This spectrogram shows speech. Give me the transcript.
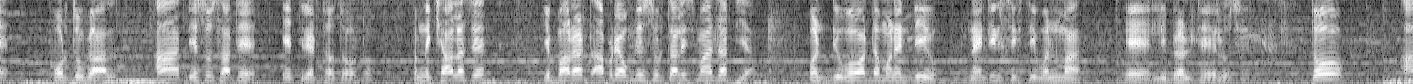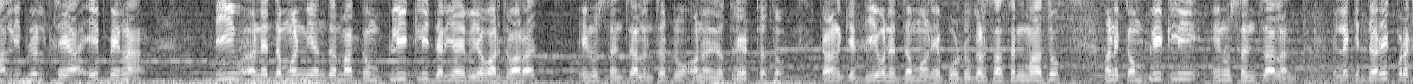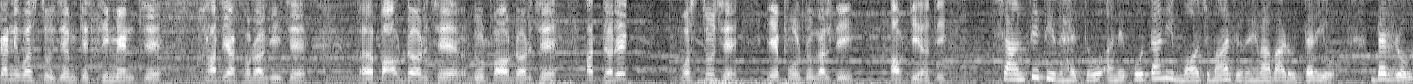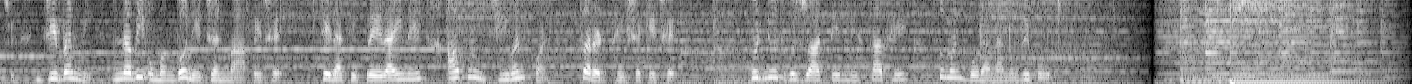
પોર્તુગાલ, આ દેશો સાથે એ ટ્રેડ થતો હતો. તમને ખ્યાલ હશે કે ભારત આપણે ઓગણીસો સુડતાલીસમાં આઝાદ થયા, પણ Goa Daman and Diu nineteen sixty વનમાં એ લિબરલ થયેલું છે. તો આ લિબરલ થયા એ પહેલાં દીવ અને દમણની અંદરમાં કમ્પ્લીટલી દરિયાઈ વ્યવહાર દ્વારા જ એનું સંચાલન થતું અને એનો થ્રેટ થતો. કારણ કે દીવ અને દમણ એ પોર્ટુગલ શાસનમાં હતું અને કમ્પ્લીટલી એનું સંચાલન એટલે કે દરેક પ્રકારની વસ્તુ જેમ કે સિમેન્ટ છે ખાદ્યા ખોરાકી છે પાવડર છે, દૂધ પાવડર છે, આ દરેક વસ્તુ છે એ પોર્ટુગાલથી આવતી હતી. શાંતિથી રહેતો અને પોતાની મોજમાં જ રહેવાવાળો દરિયો દરરોજ જીવનની નવી ઉમંગોને જન્મ આપે છે, જેનાથી પ્રેરાઈને આપણું જીવન પણ સરળ થઈ શકે છે. ગુડ ન્યૂઝ ગુજરાત ટીમની સાથે સુમન બોરાનાનો રિપોર્ટ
